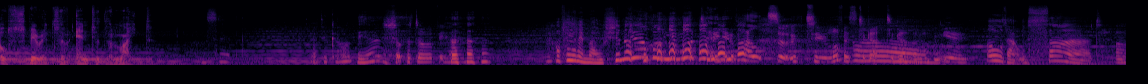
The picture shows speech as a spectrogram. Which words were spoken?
Both spirits have entered the light. That's it. Have they gone? Yeah. Shut the door behind. I feel emotional. You've helped sort of two lovers to get together, oh. haven't you? Oh, that was sad. Oh.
